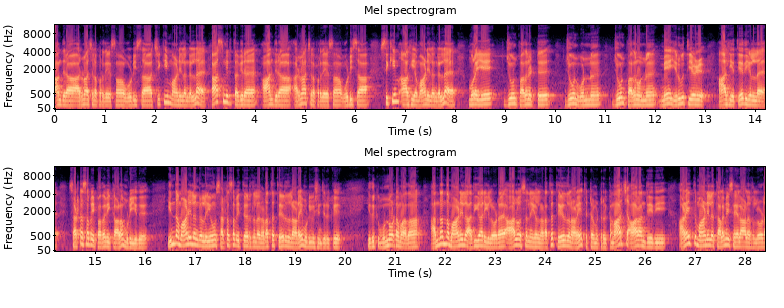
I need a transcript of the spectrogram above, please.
ஆந்திரா அருணாச்சல பிரதேசம் ஒடிசா சிக்கிம் மாநிலங்களில் காஷ்மீர் தவிர ஆந்திரா அருணாச்சல பிரதேசம் ஒடிசா சிக்கிம் ஆகிய மாநிலங்களில் முறையே ஜூன் பதினெட்டு ஜூன் ஒன்று ஜூன் பதினொன்று மே இருபத்தி ஏழு ஆகிய தேதிகளில் சட்டசபை பதவிக்காலம் முடியுது. இந்த மாநிலங்கள்லையும் சட்டசபை தேர்தலை நடத்த தேர்தல் ஆணையம் முடிவு செஞ்சிருக்கு. இதுக்கு முன்னோட்டமாக தான் அந்தந்த மாநில அதிகாரிகளோட ஆலோசனைகள் நடத்த தேர்தல் ஆணையம் திட்டமிட்டிருக்கு. மார்ச் ஆறாம் தேதி அனைத்து மாநில தலைமை செயலாளர்களோட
